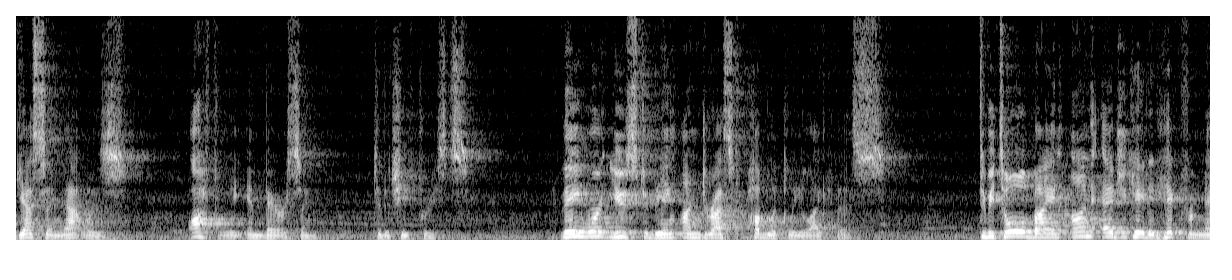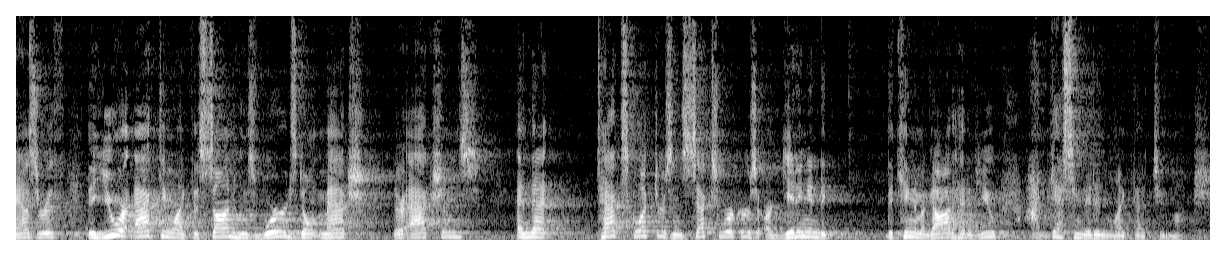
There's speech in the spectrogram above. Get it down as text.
guessing that was awfully embarrassing to the chief priests. They weren't used to being undressed publicly like this. To be told by an uneducated hick from Nazareth that you are acting like the son whose words don't match their actions, and that tax collectors and sex workers are getting into the kingdom of God ahead of you, I'm guessing they didn't like that too much.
